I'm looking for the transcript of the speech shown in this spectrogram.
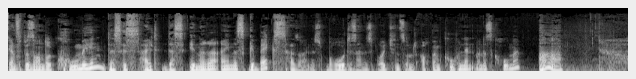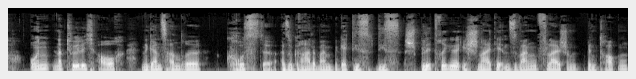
ganz besondere Krume hin. Das ist halt das Innere eines Gebäcks, also eines Brotes, eines Brötchens und auch beim Kuchen nennt man das Krume. Ah. Und natürlich auch eine ganz andere Kruste. Also gerade beim Baguette, dies, dies splittrige, ich schneide hier ins Wangenfleisch und bin trocken,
